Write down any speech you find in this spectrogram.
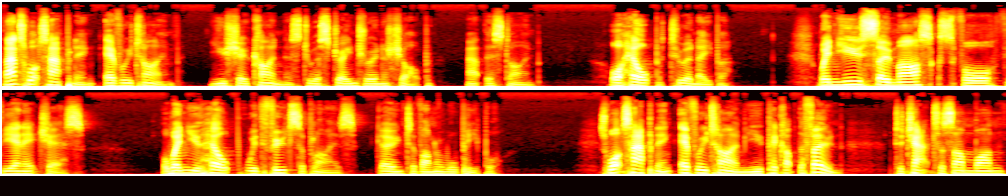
That's what's happening every time you show kindness to a stranger in a shop at this time, or help to a neighbour. When you sew masks for the NHS, or when you help with food supplies going to vulnerable people. It's what's happening every time you pick up the phone to chat to someone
